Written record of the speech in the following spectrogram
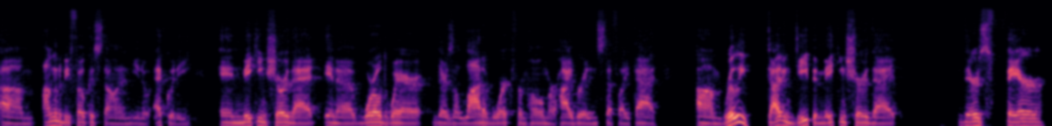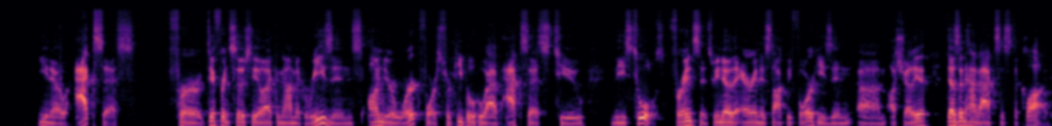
um, I'm going to be focused on you know equity and making sure that in a world where there's a lot of work from home or hybrid and stuff like that, um, really diving deep and making sure that there's fair, you know, access for different socioeconomic reasons on your workforce for people who have access to these tools. For instance, we know that Aaron has talked before, he's in um, Australia, doesn't have access to Claude.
